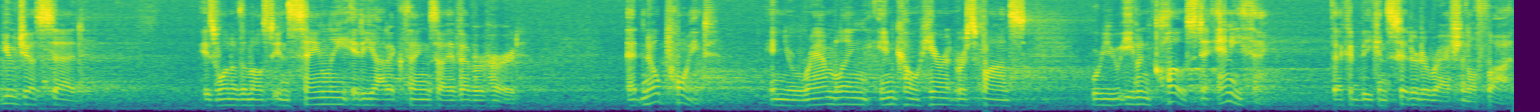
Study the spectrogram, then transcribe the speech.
What you just said is one of the most insanely idiotic things I have ever heard. At no point in your rambling, incoherent response were you even close to anything that could be considered a rational thought.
